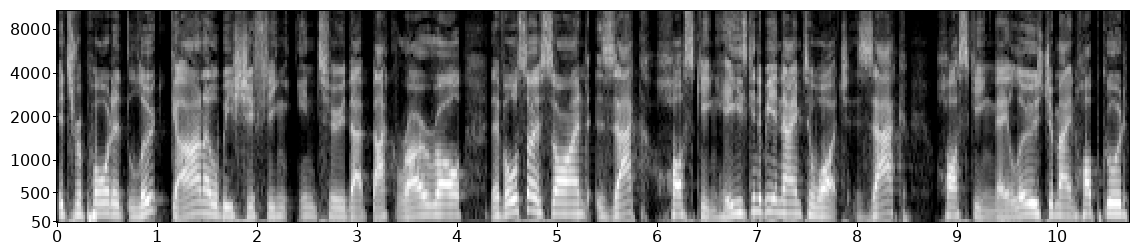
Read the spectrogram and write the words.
it's reported Luke Garner will be shifting into that back row role. They've also signed Zac Hosking. He's going to be a name to watch. Zac Hosking. They lose J'maine Hopgood.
